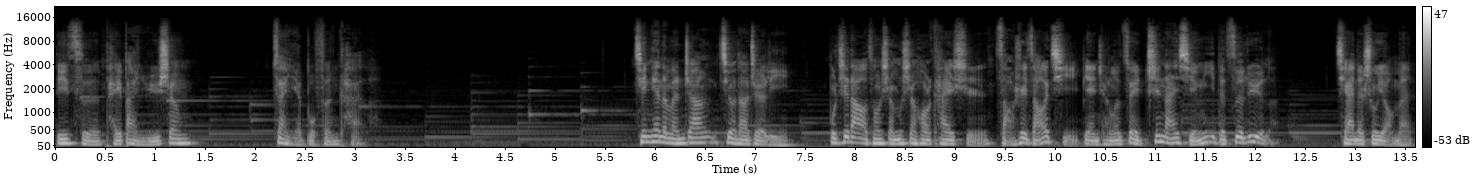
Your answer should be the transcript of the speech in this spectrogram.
彼此陪伴余生，再也不分开了。今天的文章就到这里。不知道从什么时候开始，早睡早起变成了最知难行易的自律了。亲爱的书友们，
